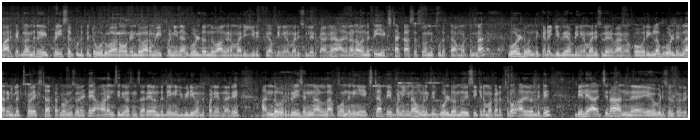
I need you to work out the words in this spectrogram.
மார்க்கெட்டில் வந்துட்டு ப்ரைஸை கொடுத்துட்டு ஒரு வாரம் ரெண்டு வாரம் வெயிட் பண்ணி தான் கோல்டு வந்து வாங்குற மாதிரி இருக்குது அப்படிங்கிற மாதிரி சொல்லியிருக்காங்க. அதனால் வந்துட்டு எக்ஸ்ட்ரா காசஸ் வந்து கொடுத்தா மட்டும்தான் கோல்டு வந்து கிடைக்குது அப்படிங்கிற மாதிரி சொல்லியிருக்காங்க. இப்போ ஒரு கிலோ கோல்டுக்குலாம் ரெண்டு லட்ச ரூபா எக்ஸ்ட்ரா தரணும்னு சொல்லிட்டு ஆனந்த் சீனிவாசன் சாரே வந்துட்டு இன்றைக்கி வீடியோ வந்து பண்ணியிருந்தாரு. அந்த ஒரு ரீசன்னால தான் இப்போ வந்து நீங்கள் எக்ஸ்ட்ரா பே பண்ணிங்கன்னா உங்களுக்கு கோல்டு வந்து சீக்கிரமாக கிடச்சிரும். அது வந்துட்டு டிலே ஆச்சுன்னா அந்த எப்படி சொல்கிறது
